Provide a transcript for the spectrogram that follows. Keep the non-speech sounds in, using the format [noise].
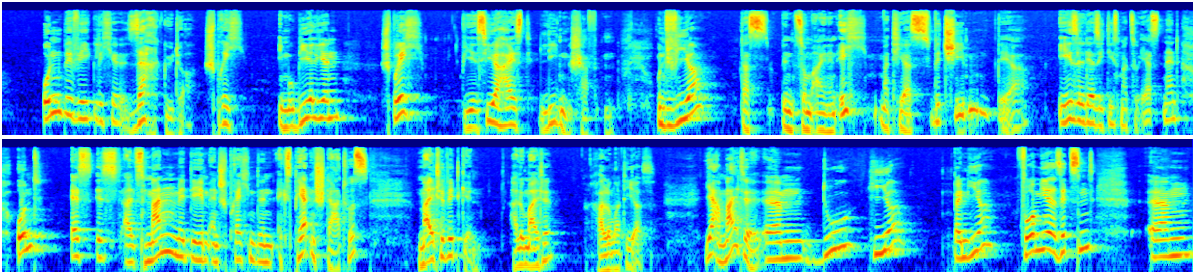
unbewegliche Sachgüter, sprich Immobilien, sprich, wie es hier heißt, Liegenschaften. Und wir, das bin zum einen ich, Matthias Witschieben, der Esel, der sich diesmal zuerst nennt, und es ist als Mann mit dem entsprechenden Expertenstatus Malte Wittgen. Hallo Malte. Hallo Matthias. Ja, Malte, ähm, du hier bei mir vor mir sitzend. Ähm,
